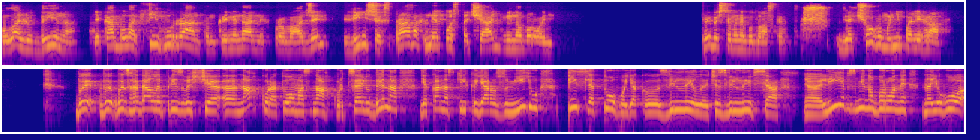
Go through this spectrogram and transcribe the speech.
була людина, яка була фігурантом кримінальних проваджень в інших справах непостачань Мінобороні. Вибачте мене, будь ласка, для чого мені поліграф? Ви ви, ви згадали прізвище е, Нахкура, Томас Нахкур. Це людина, яка наскільки я розумію, після того як е, звільнили чи звільнився е, Лієв з Міноборони, на його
